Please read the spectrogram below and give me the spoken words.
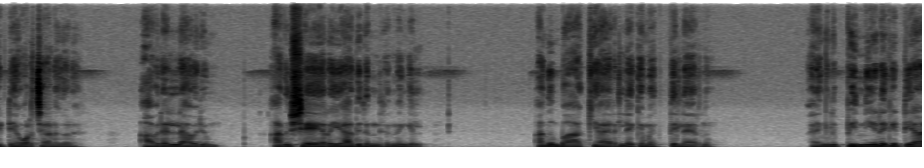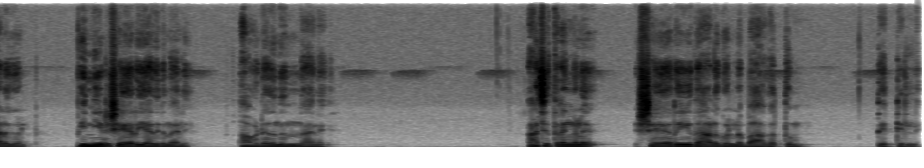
കിട്ടിയ കുറച്ച് ആളുകൾ. അവരെല്ലാവരും അത് ഷെയർ ചെയ്യാതിരുന്നിരുന്നെങ്കിൽ അത് ബാക്കി ആരിലേക്കും എത്തില്ലായിരുന്നു. അല്ലെങ്കിൽ പിന്നീട് കിട്ടിയ ആളുകൾ പിന്നീട് ഷെയർ ചെയ്യാതിരുന്നാൽ അവിടെ അത് ആ ചിത്രങ്ങൾ ഷെയർ ചെയ്ത ആളുകളുടെ ഭാഗത്തും തെറ്റില്ല?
